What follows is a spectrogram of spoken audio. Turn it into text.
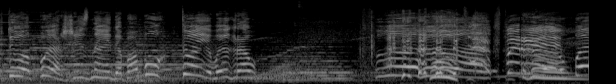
Хто перший знайде папуг, той і виграв. Вперед! Вперед!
